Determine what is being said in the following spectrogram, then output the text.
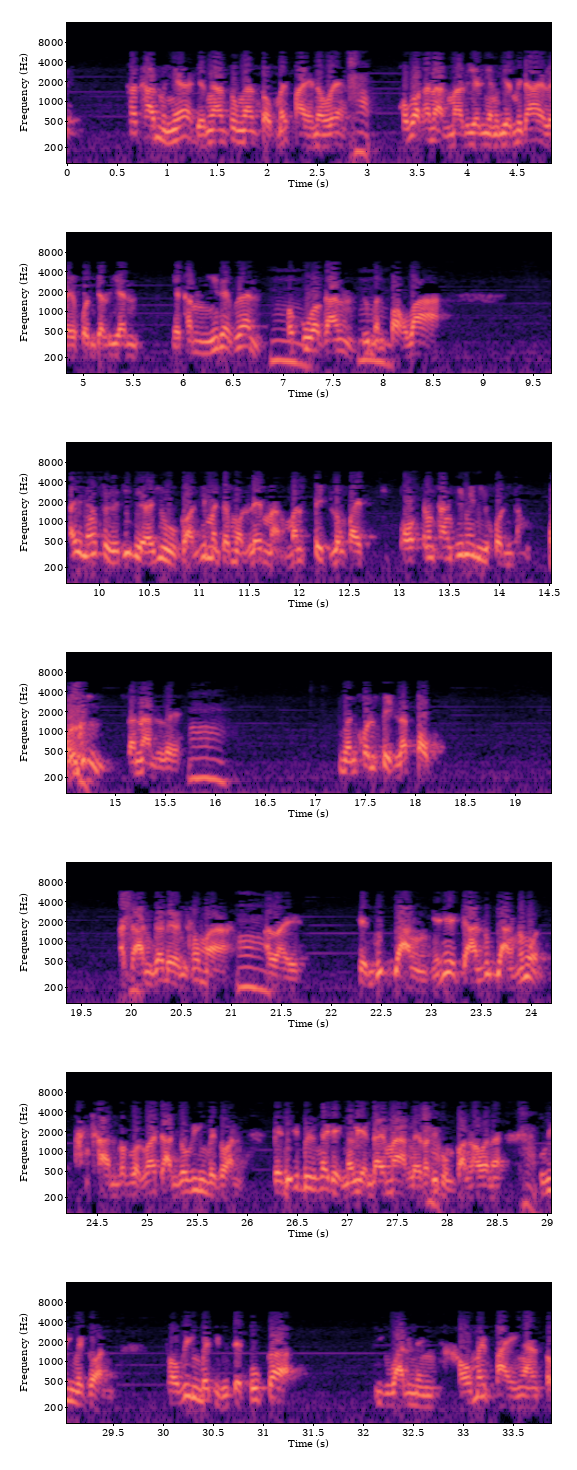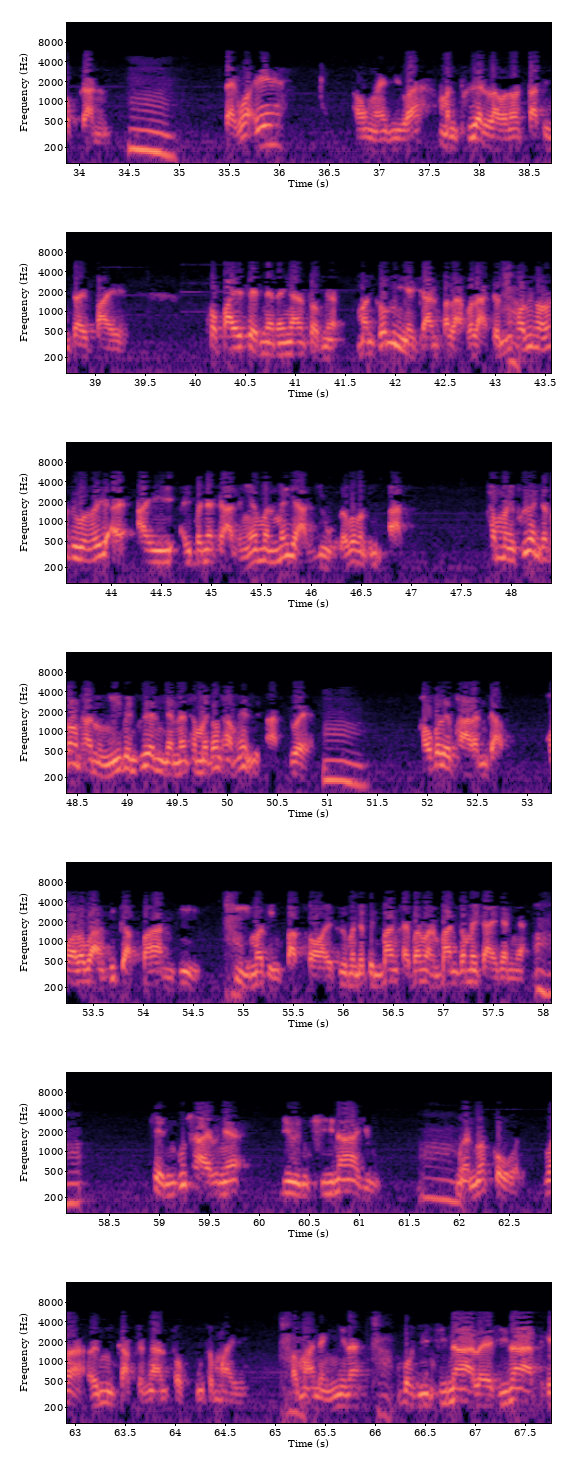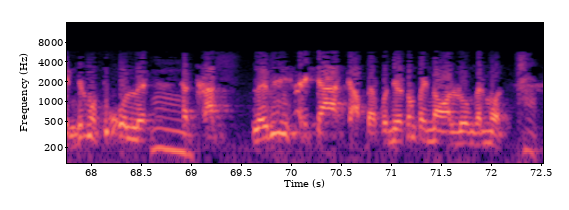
ถ้าทำอย่างเงี้ยเดี๋ยวงานตรงงานศพไม่ไปนะเว้ยครับเพราะว่าขนาดมาเรียนยังเรียนไม่ได้เลย คนจะเรียน อย่าทำอย่างนี้เลยเพื่อนอืมเขากลัวกันคือมันบอกว่า ไอ้หนังสือที่เหลืออยู่ก่อนที่มันจะหมดเล่มอะมันปิดลงไปโต๊ะทั้งๆที่ไม่มีคนทำสนั่นเลยอ๋อเหมือนคนปิดแล้วตก อาจารย์ก็เดินเข้ามาอ่าอะไร เห็นทุกอย่างเห็นเหตุการณ์ทุกอย่างทั้งหมดอาจารย์ปรากฏว่าอาจารย์ก็วิ่งไปก่อน เป็นที่บึ้งให้เด็กนักเรียนได้มากเลยตอนที่ผมฟังเขาอะนะครับวิ่งไปก่อน พอวิ่งไปถึงเสร็จปุ๊บก็อีกวันหนึ่งเขาไม่ไปงานศพกัน อืม แต่ว่า เอ๊ะเอาไงดีวะมันเพื่อนเราเนาะตัดสินใจไป พอไปเสร็จเนี่ยในงานศพเนี่ย มันก็มีเหตุการณ์ประหลาดประหลาดๆจนที่เขามีความรู้สึกว่าเฮ้ยไอไอไอบรรยากาศอย่างเงี้ยมันไม่อยากอยู่แล้วว่ามันอึดอัดทำไมเพื่อนจะต้องทำอย่างนี้เป็นเพื่อนกันนะทำไมต้องทำให้อึดอัดด้วย อืมเขาก็เลยพากันกลับ พอระหว่างที่กลับบ้านที่ขี่มาถึงปากซอย คือมันจะเป็นบ้านใครบ้านมันบ้านก็ไม่ไกลกันไงอ่าฮะเห็นผู้ชายคนเนี้ย ยืนชี้หน้าอยู่อ่าเหมือนว่าโกรธว่าเอ้ยมึงกลับจากงานศพกูทำไมค ประมาณอย่างนี้นะครับบอกยืนชี้หน้าเลยชี้หน้าเห็นกันหมดทุกคนเลยอืมชัดๆเลยไม่มีใครกล้ากลับแบบคนเดียวต้องไปนอนรวมกันหมดครับ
